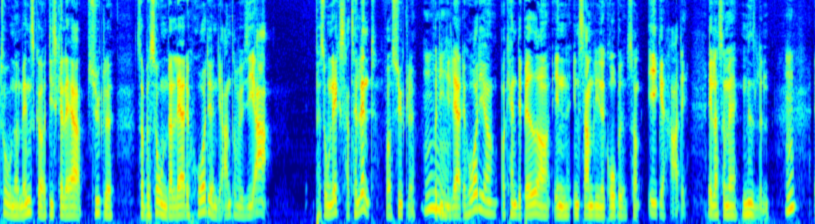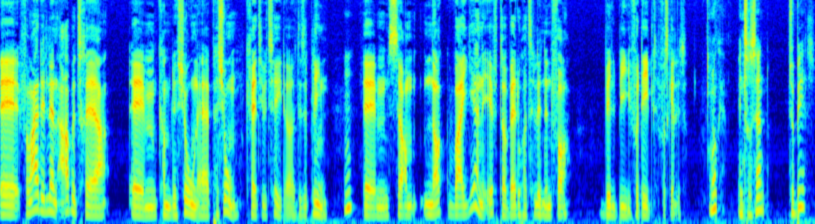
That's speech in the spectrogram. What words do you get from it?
200 mennesker, og de skal lære at cykle, så personen, der lærer det hurtigere end de andre, vil sige, ah, person X har talent for at cykle, Mm. fordi de lærer det hurtigere og kan det bedre end en sammenlignet gruppe, som ikke har det, eller som er midlen. Mm. Øh, for mig er det en arbitrær øh, kombination af passion, kreativitet og disciplin, Mm. øh, som nok varierende efter, hvad du har talent inden for, vil blive fordelt forskelligt. Okay, interessant. Tobias?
